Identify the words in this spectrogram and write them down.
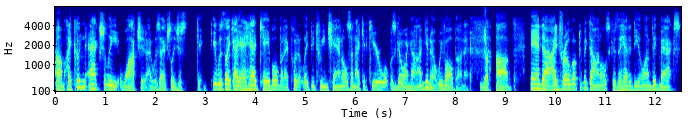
Um, I couldn't actually watch it. I was actually just, it was like I, I had cable, but I put it like between channels and I could hear what was going on. You know, we've all done it. Yep. Um, and uh, I drove up to McDonald's because they had a deal on Big Macs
